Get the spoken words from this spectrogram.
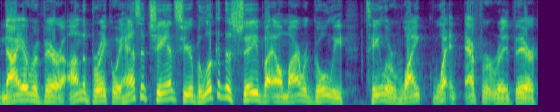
Naya Rivera on the breakaway has a chance here, but look at the save by Elmira goalie Taylor White. What an effort right there.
